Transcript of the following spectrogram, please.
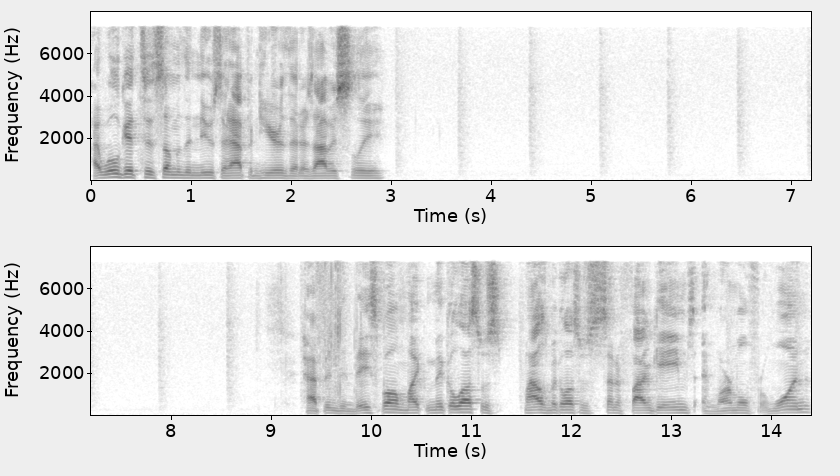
I will get to some of the news that happened here that is obviously happened in baseball. Mike Mikolas was Miles Mikolas was sent to five games and Marmol for one.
